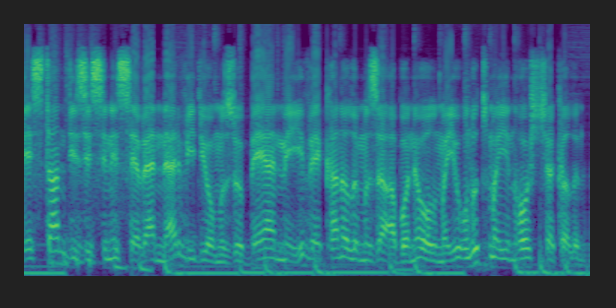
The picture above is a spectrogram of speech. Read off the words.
Destan dizisini sevenler videomuzu beğenmeyi ve kanalımıza abone olmayı unutmayın. Hoşçakalın.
